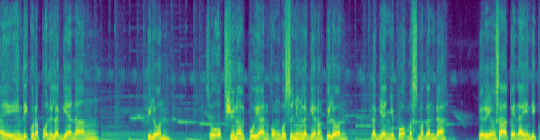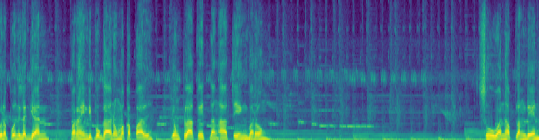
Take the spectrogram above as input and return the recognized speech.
ay hindi ko na po nilagyan ng pilon. So optional po yan kung gusto nyong lagyan ng pilon, lagyan nyo po mas maganda. Pero yung sa akin ay hindi ko na po nilagyan para hindi po gaanong makapal yung placket ng ating barong. So one half lang din.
